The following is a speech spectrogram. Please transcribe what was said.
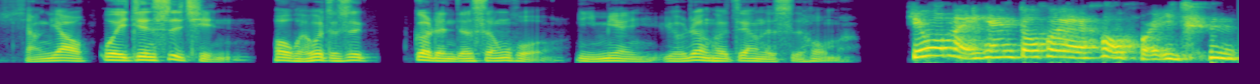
想要为一件事情后悔，或者是个人的生活里面有任何这样的时候吗？其实我每天都会后悔一次，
